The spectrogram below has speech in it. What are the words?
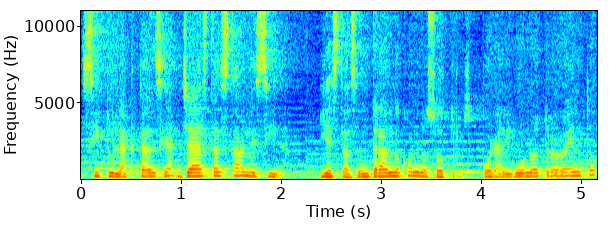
Si tu lactancia ya está establecida y estás entrando con nosotros por algún otro evento,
